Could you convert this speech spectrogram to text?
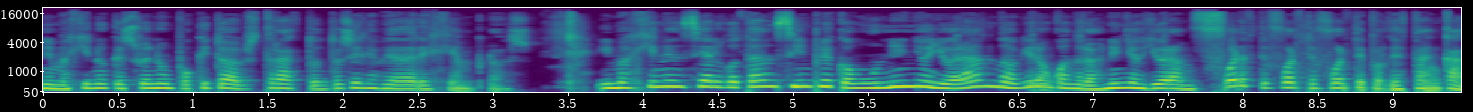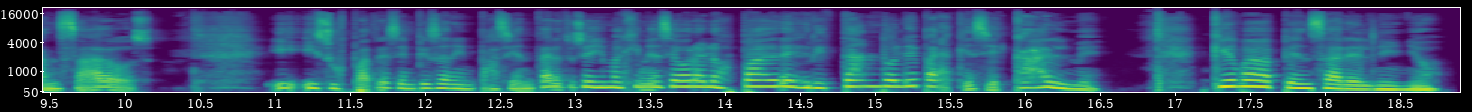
me imagino que suena un poquito abstracto, entonces les voy a dar ejemplos. Imagínense algo tan simple como un niño llorando. ¿Vieron cuando los niños lloran fuerte, fuerte, fuerte porque están cansados? Y, sus padres empiezan a impacientar. Entonces imagínense ahora los padres gritándole para que se calme. ¿Qué va a pensar el niño?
